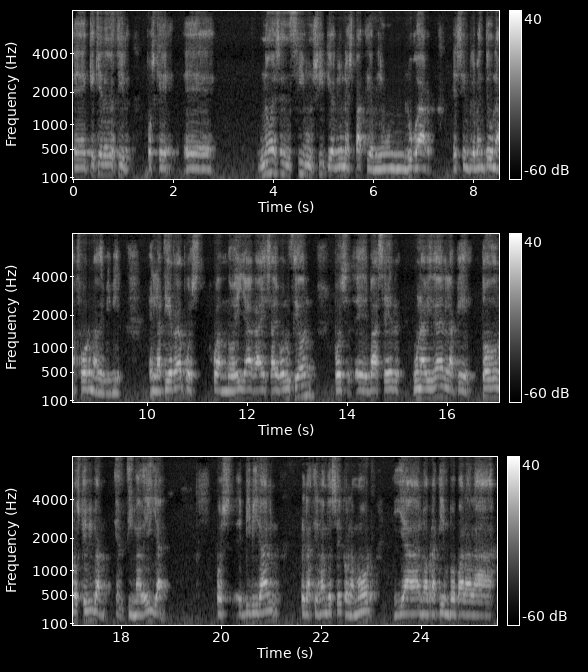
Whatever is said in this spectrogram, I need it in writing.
Eh, ¿Qué quiere decir? Pues que no es en sí un sitio, ni un espacio, ni un lugar, es simplemente una forma de vivir. En la Tierra, pues cuando ella haga esa evolución, pues va a ser una vida en la que todos los que vivan encima de ella, pues eh, vivirán relacionándose con amor y ya no habrá tiempo para la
